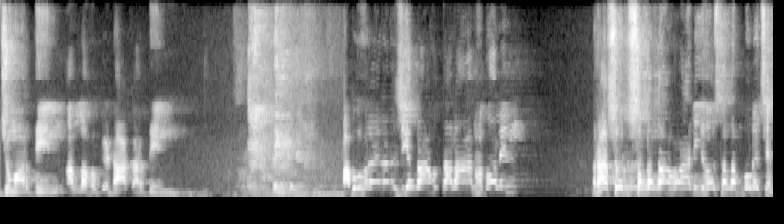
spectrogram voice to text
জুমার দিন আল্লাহকে ডাকার দিন। আবু আনহু বলেন রাসূল সাল্লাল্লাহু আলাইহি ওয়াসাল্লাম বলেছেন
